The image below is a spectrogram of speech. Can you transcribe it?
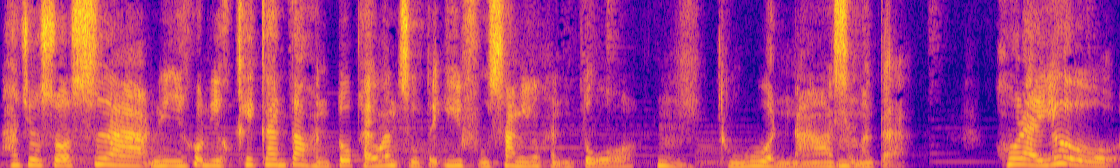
他就说：“是啊，你以后你可以看到很多排湾族的衣服上有很多嗯图文啊什么的。嗯”后来又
